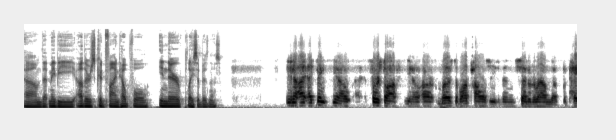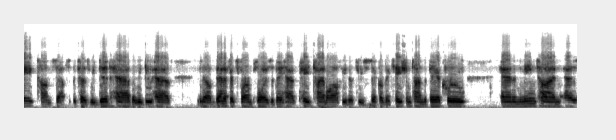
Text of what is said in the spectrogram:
um, that maybe others could find helpful in their place of business? You know, I, I think you know first off, you know, our, most of our policies have been centered around the, the pay concepts because we did have and we do have, you know, benefits for employees that they have paid time off either through sick or vacation time that they accrue. And in the meantime, as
